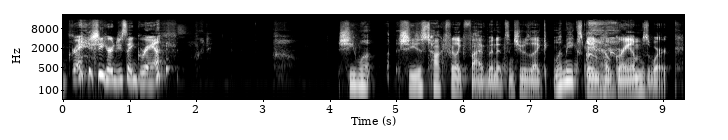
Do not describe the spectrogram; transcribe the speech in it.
Gran. She heard you say Gran. She want. She just talked for like five minutes, and she was like, "Let me explain how grams work."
